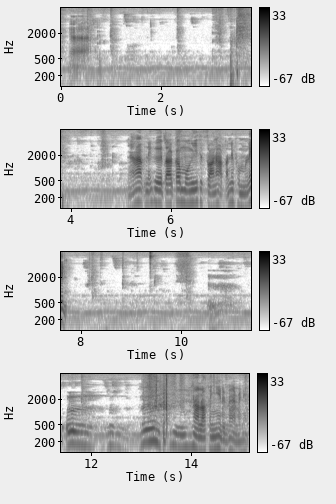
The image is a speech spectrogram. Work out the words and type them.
า นะครับนี่คือตอนเก้าโมงยี่สิบสองนะครับ ตอนที่ผมเล่นอืมอืมอืมอืมเราสังเกตได้ไหมเนี่ย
